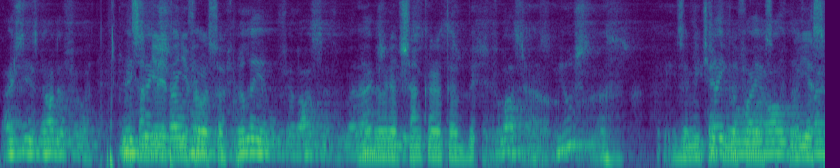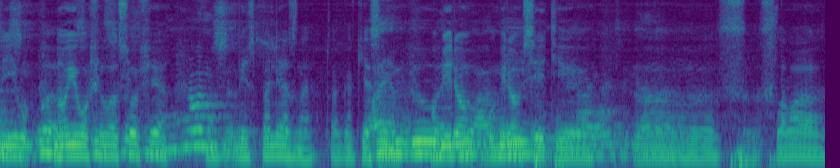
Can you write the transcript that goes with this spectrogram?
На самом деле это не философия. Говорят, Шанкар это замечательный философ. Но если его, но его философия бесполезна, так как если уберем, уберем все эти э, слова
